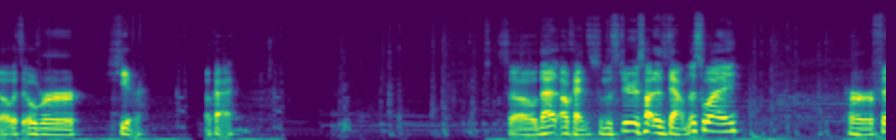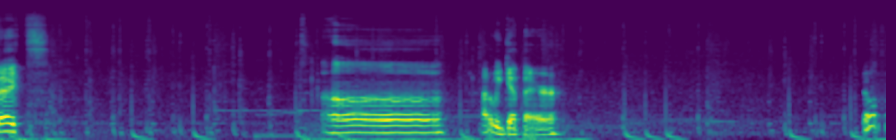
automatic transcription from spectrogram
So it's over here. Okay. So that okay, so mysterious hut is down this way. Perfect. Uh, how do we get there? I don't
